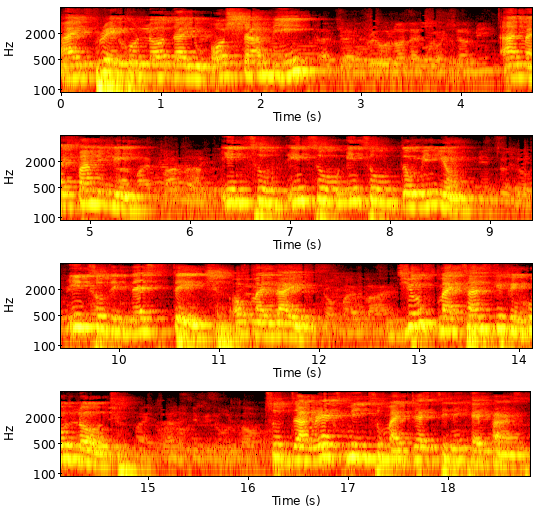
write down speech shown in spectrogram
I pray, oh Lord, that you usher me and my family into into into dominion, into the next stage of my life. Use my thanksgiving, oh Lord, to direct me to my destiny helpers.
